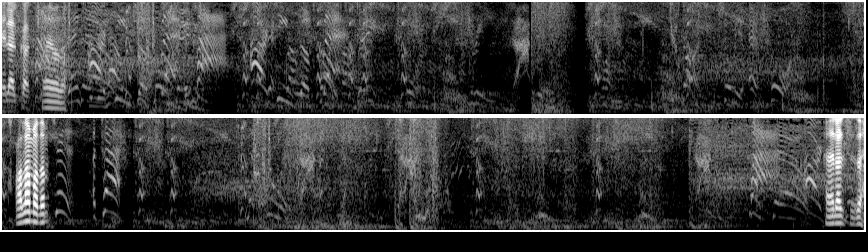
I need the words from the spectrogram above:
Helal kanka. Eyvallah. Alamadım. Helal size.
